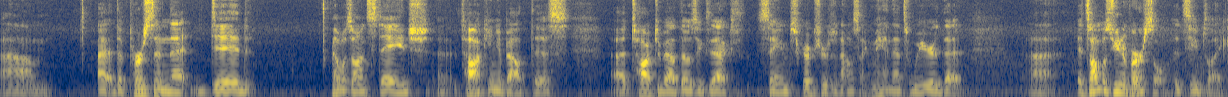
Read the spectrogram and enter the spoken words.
um, the person that did that was on stage uh, talking about this uh, talked about those exact same scriptures. And i was like man that's weird that uh, it's almost universal it seems like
